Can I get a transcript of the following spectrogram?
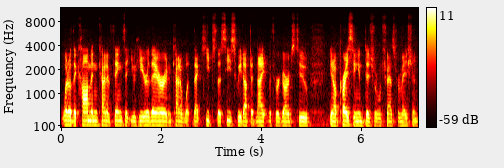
what are the common kind of things that you hear there, and kind of what that keeps the C-suite up at night with regards to you know pricing and digital transformation?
